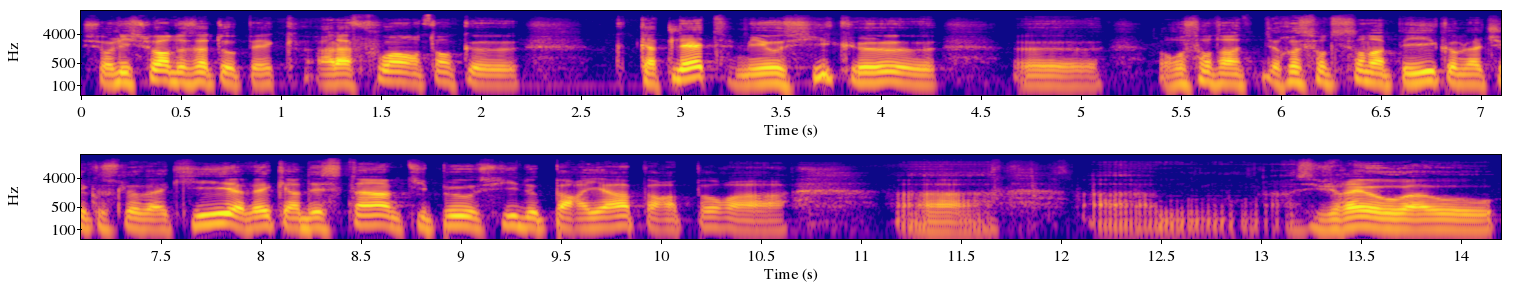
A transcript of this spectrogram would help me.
sur l'histoire de Zatopek, à la fois en tant qu'athlète, mais aussi que ressortissant d'un pays comme la Tchécoslovaquie, avec un destin un petit peu aussi de paria par rapport à, je dirais, au,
